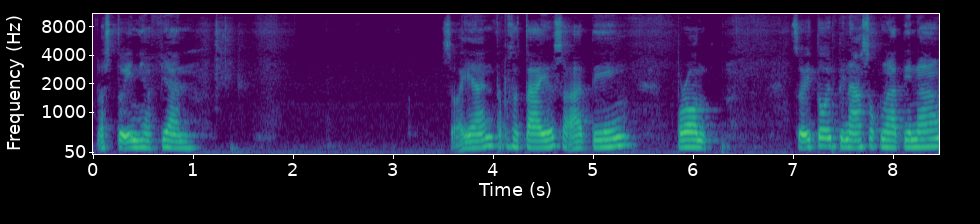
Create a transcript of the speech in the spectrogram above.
Plus 2 and half yan. So, ayan. Tapos na tayo sa ating front. So, ito, ipinasok natin ng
